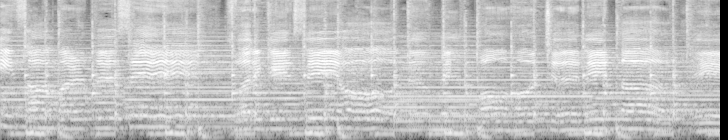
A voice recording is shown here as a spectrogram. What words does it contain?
अपनी सामर्थ्य से स्वर्ग से ओन में पहुँचने तक हे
